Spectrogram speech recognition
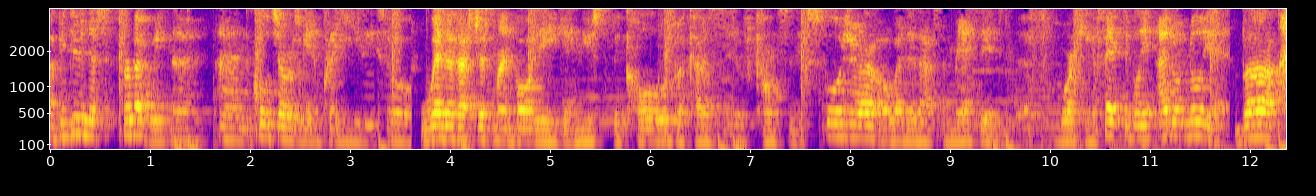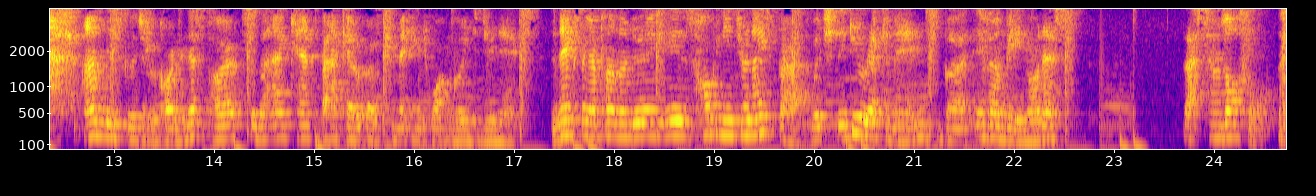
I've been doing this for about a week now, and the cold showers are getting pretty easy. So, whether that's just my body getting used to the cold because of constant exposure, or whether that's the method of working effectively, I don't know yet. But I'm basically just recording this part so that I can't back out of committing to what I'm going to do next. The next thing I plan on doing is hopping into an ice bath, which they do recommend, but if I'm being honest, that sounds awful.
